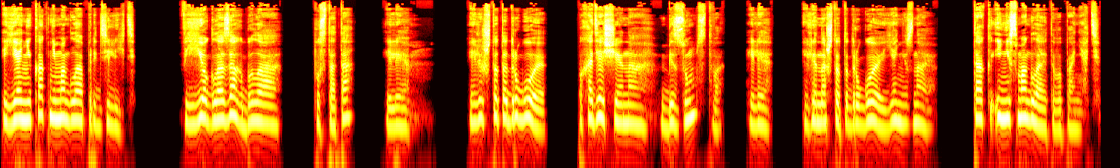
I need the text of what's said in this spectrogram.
я никак не могла определить. В ее глазах была пустота или... или что-то другое, походящее на безумство или... или на что-то другое, я не знаю. Так и не смогла этого понять.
